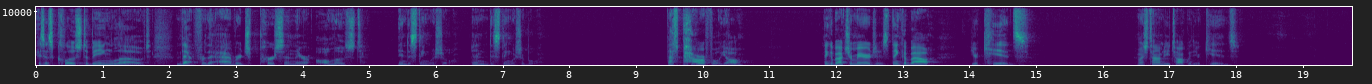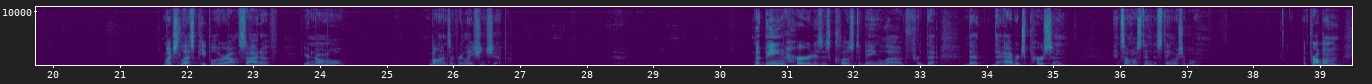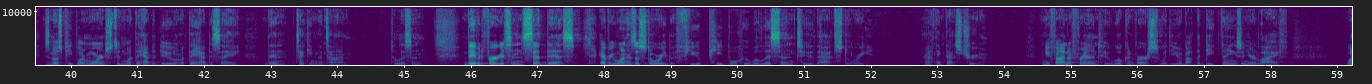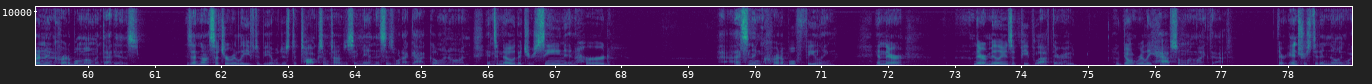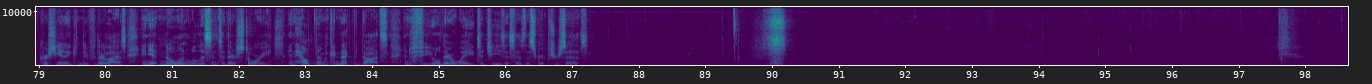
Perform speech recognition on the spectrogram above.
is as close to being loved that for the average person, they are almost indistinguishable. Indistinguishable. That's powerful, y'all. Think about your marriages. Think about your kids. How much time do you talk with your kids? much less people who are outside of your normal bonds of relationship. But being heard is as close to being loved for that, that the average person, it's almost indistinguishable. The problem is most people are more interested in what they have to do and what they have to say than taking the time to listen. David Ferguson said this Everyone has a story, but few people who will listen to that story. And I think that's true. When you find a friend who will converse with you about the deep things in your life, what an incredible moment that is. Is that not such a relief to be able just to talk sometimes and say, man, this is what I got going on? And to know that you're seen and heard? That's an incredible feeling. And there, there are millions of people out there who, who don't really have someone like that. They're interested in knowing what Christianity can do for their lives, and yet no one will listen to their story and help them connect the dots and feel their way to Jesus, as the scripture says.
